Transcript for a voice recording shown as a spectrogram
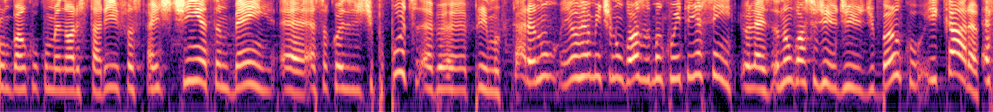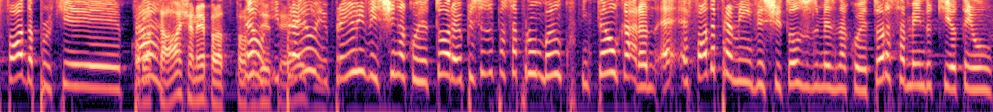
um banco com menores tarifas. A gente tinha também é, essa coisa de tipo, putz, é, é, primo, cara, eu, não, eu realmente não gosto do Banco Inter. E assim, eu, aliás, eu não gosto de, de, de banco. E, cara, é foda porque. Cobra taxa, né? Pra, pra não, e pra eu, pra eu investir na corretora, eu preciso passar por um banco. Então, cara, é, é foda pra mim investir todos os meses na corretora, sabendo que eu tenho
